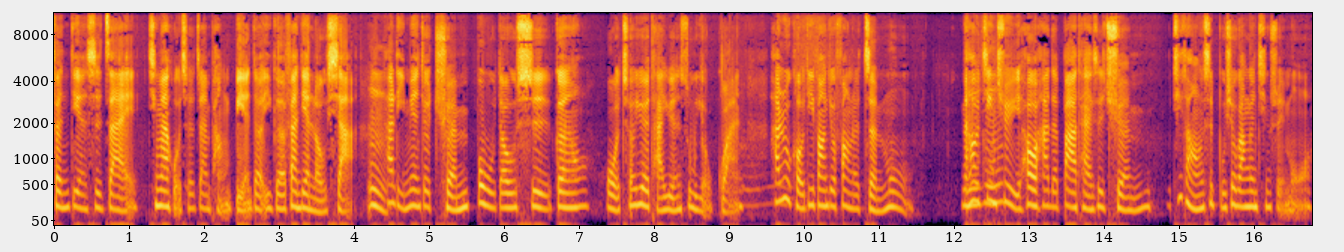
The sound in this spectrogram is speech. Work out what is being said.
分店是在清迈火车站旁边的一个饭店楼下，嗯，它里面就全部都是跟火车月台元素有关。它入口地方就放了枕木，然后进去以后，它的吧台是全，我记得好像是不锈钢跟清水模，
